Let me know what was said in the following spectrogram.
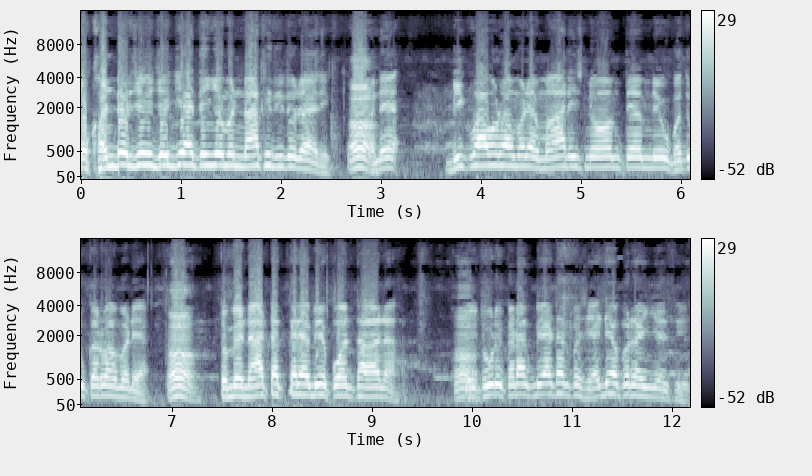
તો ખંડર જેવી જગ્યા હતી અહીંયા મને નાખી દીધો ડાયરેક્ટ અને બીક વાવડવા મળ્યા મારીશ ને આમ તેમ ને એવું બધું કરવા મળ્યા. તો મેં નાટક કર્યા બે ફોન થવાના. થોડી કડાક બેઠા ને પછી હેડ્યા પર અહીંયાથી.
